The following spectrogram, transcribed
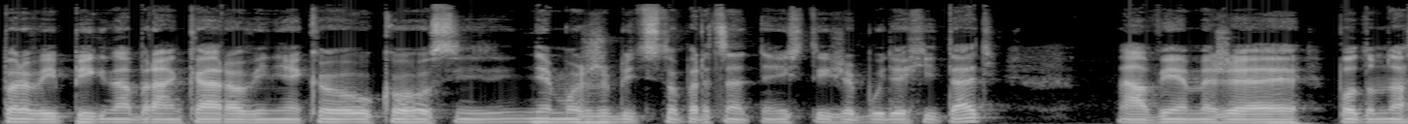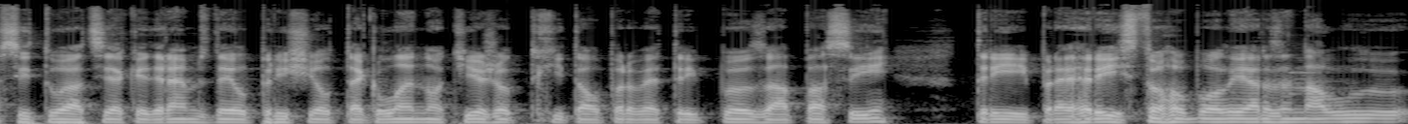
prvý pik na brankárovi niekoho, u koho si nemôže byť 100% istý, že bude chytať. A vieme, že podobná situácia, keď Ramsdale prišiel, tak Leno tiež odchytal prvé tri zápasy. Tri prehry z toho boli Arsenalu,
